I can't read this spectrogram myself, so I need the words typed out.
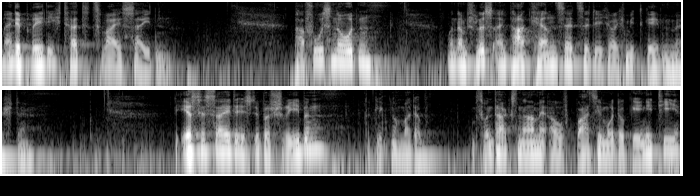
Meine Predigt hat zwei Seiten. Ein paar Fußnoten und am Schluss ein paar Kernsätze, die ich euch mitgeben möchte. Die erste Seite ist überschrieben, da klickt nochmal der Sonntagsname auf Quasimodogenity,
